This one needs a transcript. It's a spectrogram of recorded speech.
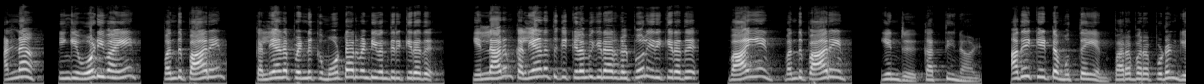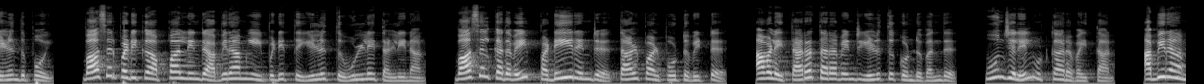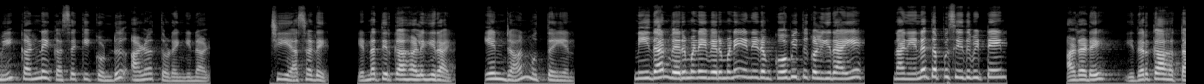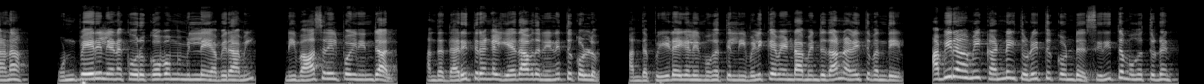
அண்ணா இங்கே ஓடிவாயேன் வந்து பாரேன் கல்யாண பெண்ணுக்கு மோட்டார் வண்டி வந்திருக்கிறது. எல்லாரும் கல்யாணத்துக்கு கிளம்புகிறார்கள் போல் இருக்கிறது. வாயேன் வந்து பாரேன் என்று கத்தினாள். அதை கேட்ட முத்தையன் பரபரப்புடன் எழுந்து போய் வாசற்படிக்கு அப்பால் நின்ற அபிராமியை பிடித்து இழுத்து உள்ளே தள்ளினான். வாசல் கதவை படீரென்று தாழ்பால் போட்டுவிட்டு அவளை தர தரவென்று இழுத்து கொண்டு வந்து ஊஞ்சலில் உட்கார வைத்தான். அபிராமி கண்ணை கசக்கிக் கொண்டு அழத் தொடங்கினாள். சீ அசடே என்னத்திற்காக அழுகிறாய்? என்றான் முத்தையன். நீதான் வெறுமனே வெறுமனே என்னிடம் கோபித்துக் கொள்கிறாயே? நான் என்ன தப்பு செய்துவிட்டேன் அடடே இதற்காகத்தானா? உன் பேரில் எனக்கு ஒரு கோபமும் இல்லை அபிராமி. நீ வாசலில் போய் நின்றால் அந்த தரித்திரங்கள் ஏதாவது நினைத்துக் கொள்ளும். அந்த பீடைகளின் முகத்தில் நீ விழிக்க வேண்டாம் என்றுதான் அழைத்து வந்தேன். அபிராமி கண்ணை துடைத்துக் கொண்டு சிரித்த முகத்துடன்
